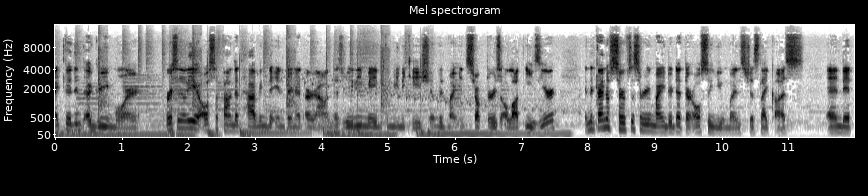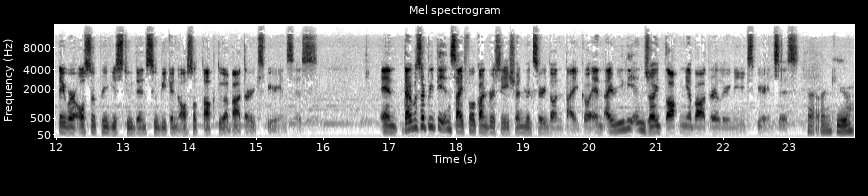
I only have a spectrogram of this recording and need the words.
I couldn't agree more. Personally, I also found that having the internet around has really made communication with my instructors a lot easier. And it kind of serves as a reminder that they're also humans just like us, and that they were also previous students who we can also talk to about our experiences. And that was a pretty insightful conversation with Sir Don Taiko, and I really enjoyed talking about our learning experiences. Yeah, thank you.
